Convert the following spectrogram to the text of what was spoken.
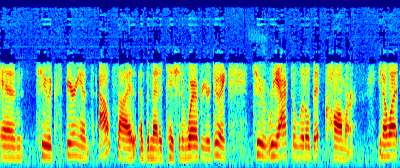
and to experience outside of the meditation of wherever you're doing to react a little bit calmer. You know what?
